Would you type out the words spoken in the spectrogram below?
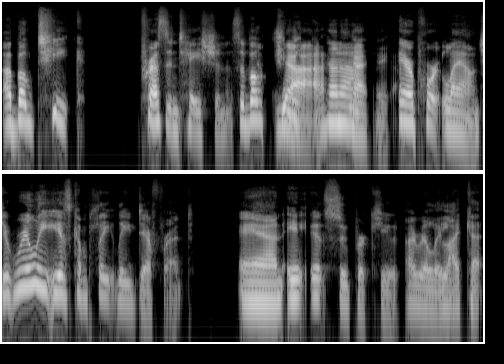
a boutique presentation. It's a boutique Yeah. yeah, yeah, airport lounge. It really is completely different. And it, it's super cute. I really like it.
